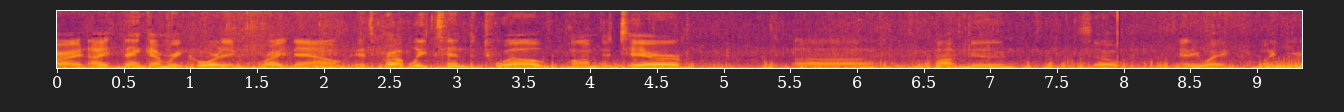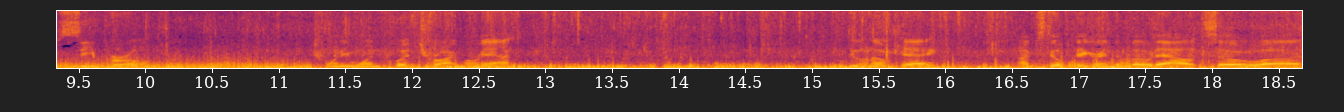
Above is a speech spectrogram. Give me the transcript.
right, I think I'm recording right now. It's probably 10 to 12 Pomme de Terre, uh, about noon. So, anyway, my new Sea Pearl, 21 foot trimaran. Doing okay. I'm still figuring the boat out, so, uh,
